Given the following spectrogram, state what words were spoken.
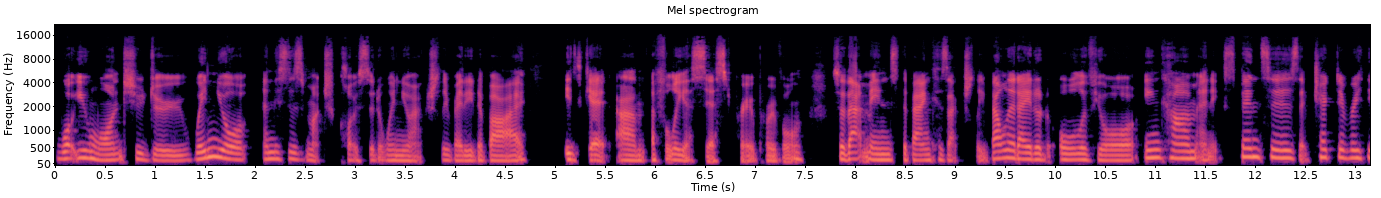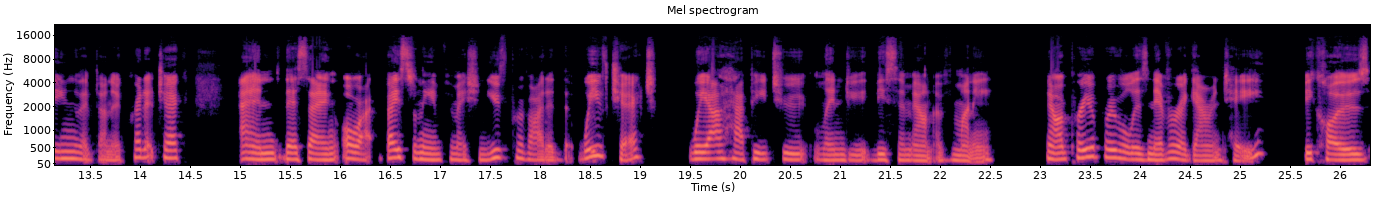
what you want to do when you're, and this is much closer to when you're actually ready to buy, is get um, a fully assessed pre approval. So, that means the bank has actually validated all of your income and expenses. They've checked everything, they've done a credit check, and they're saying, all right, based on the information you've provided that we've checked, we are happy to lend you this amount of money. Now, a pre approval is never a guarantee because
